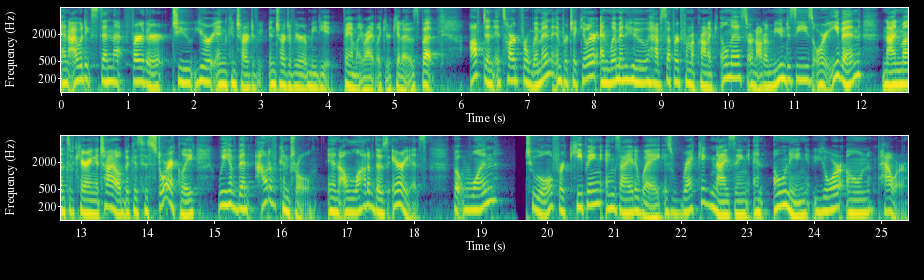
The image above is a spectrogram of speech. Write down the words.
And I would extend that further to you're in charge of in charge of your immediate family, right? Like your kiddos. But Often it's hard for women in particular, and women who have suffered from a chronic illness or an autoimmune disease, or even nine months of carrying a child, because historically we have been out of control in a lot of those areas. But one tool for keeping anxiety away is recognizing and owning your own power.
